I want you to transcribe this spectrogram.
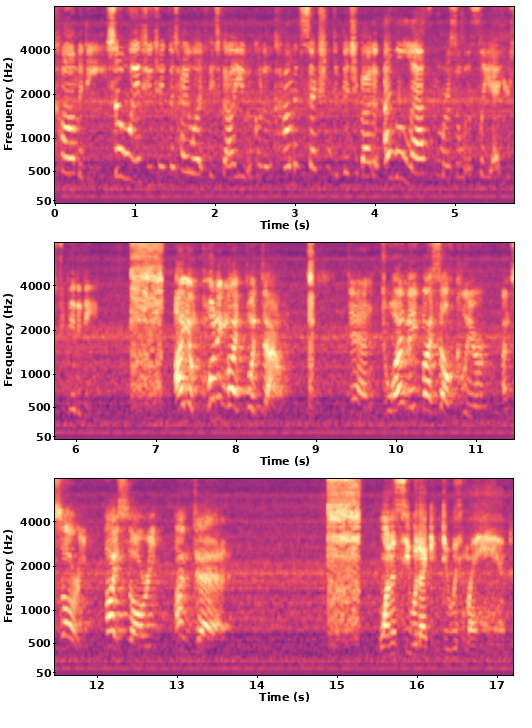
comedy. So if you take the title at face value and go to the comments section to bitch about it, I will laugh mercilessly at your stupidity. I am putting my foot down. Dad, do I make myself clear? I'm sorry. Hi, sorry. I'm Dad. Want to see what I can do with my hand?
